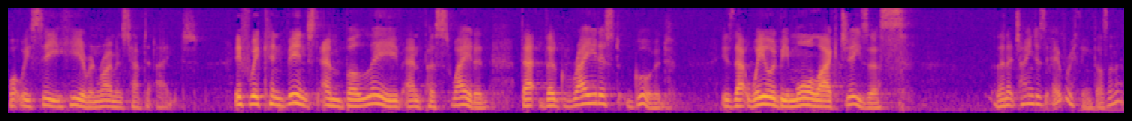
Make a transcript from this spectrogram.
what we see here in Romans chapter 8, if we're convinced and believe and persuaded that the greatest good is that we would be more like Jesus, then it changes everything, doesn't it?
